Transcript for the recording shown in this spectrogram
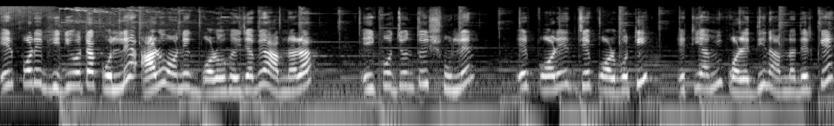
এরপরে ভিডিওটা করলে আরও অনেক বড় হয়ে যাবে, আপনারা এই পর্যন্তই শুনলেন। এর পরের যে পর্বটি, এটি আমি পরের দিন আপনাদেরকে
